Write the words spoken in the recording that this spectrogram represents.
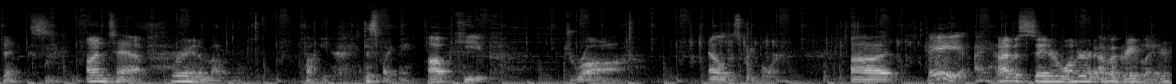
Thanks. Untap. We're in a mountain. Fuck you. Despite me. Upkeep. Draw. Eldest Reborn. Uh, Hey, I I have, have a Satyr Wonder and I a have a Grave Lighter.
